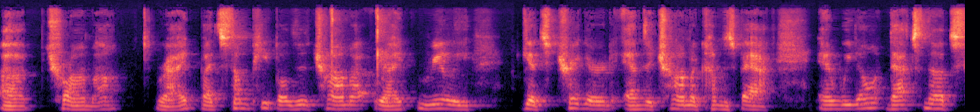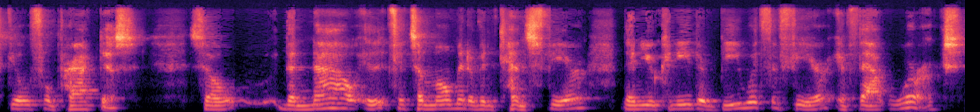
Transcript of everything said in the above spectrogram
uh, trauma, right? But some people, the trauma, right, really gets triggered and the trauma comes back. And we don't, that's not skillful practice. So the now, if it's a moment of intense fear, then you can either be with the fear if that works,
